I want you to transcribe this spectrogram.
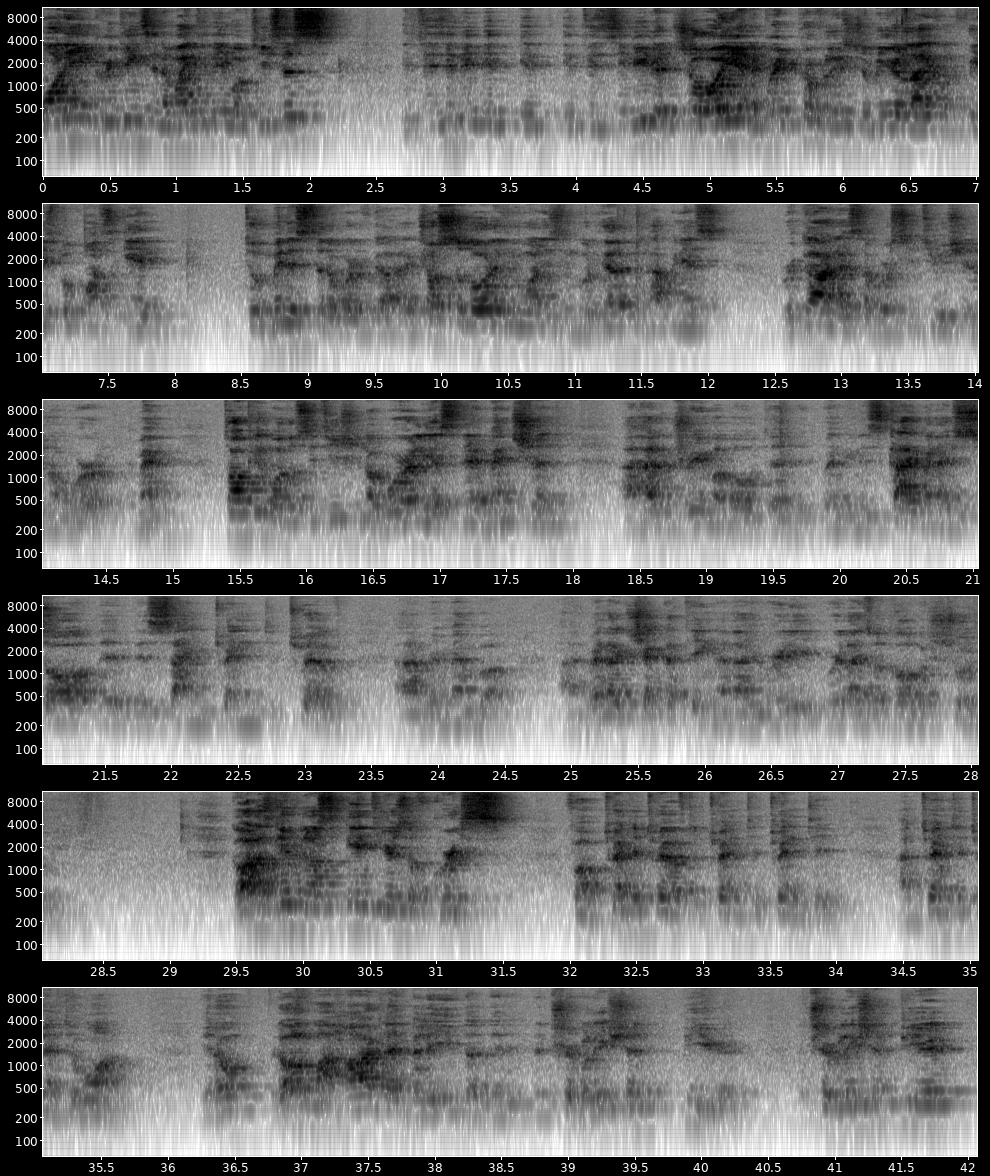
morning. Greetings in the mighty name of Jesus. It is, it, it, it, is indeed a joy and a great privilege to be here live on Facebook once again to minister the Word of God. I trust the Lord everyone is in good health and happiness regardless of our situation in our world. Amen? Talking about the situation in our world, yesterday I mentioned I had a dream about uh, when in the sky when I saw the, the sign 20 to 12, uh, remember. And when I checked that thing and I really realized what God was showing me, God has given us eight years of grace from 2012 to 2020 and 2021. You know, with all of my heart, I believe that the, the tribulation period, the tribulation period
